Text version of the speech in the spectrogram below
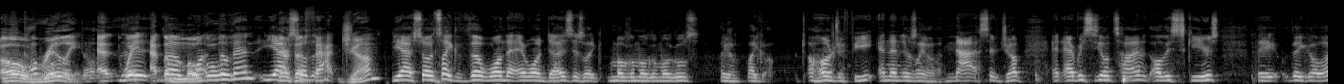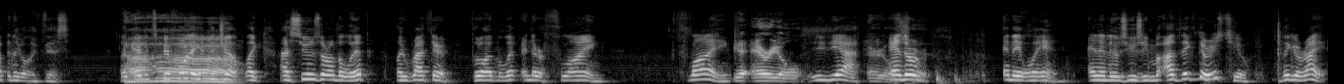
Oh, really? At, wait, The- at the, the one- mogul the- event, yeah, there's so a the- fat jump. Yeah, so it's like the one that everyone does. There's like mogul, mogul, moguls, like like a hundred feet, and then there's like a massive jump. And every single time, all these skiers they they go up and they go like this, like every, before they hit the jump. Oh. Like as soon as they're on the lip, like right there, they're on the lip, and they're flying, flying. Yeah, aerial. Yeah, Aerial and they're shit. and they land, and then there's usually I think there is two. I think you're right.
